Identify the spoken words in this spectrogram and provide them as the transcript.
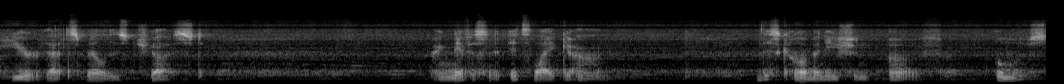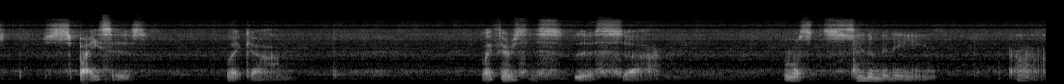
Here, that smell is just magnificent. It's like um, this combination of almost spices, like um, like there's this this uh, almost cinnamony, uh,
